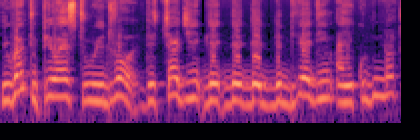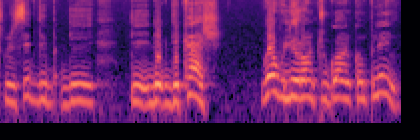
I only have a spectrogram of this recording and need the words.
He went to POS to withdraw. They charged him, they, they, they, they beat him, and he could not receive the, the, the, the, the cash. Where will he run to go and complain?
